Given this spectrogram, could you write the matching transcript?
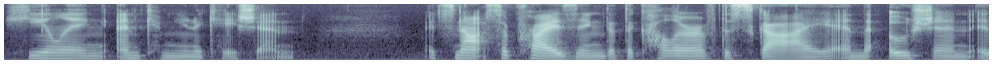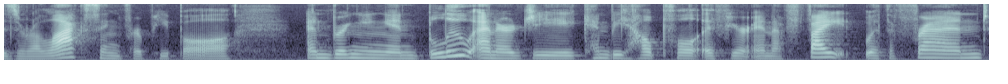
healing, and communication. It's not surprising that the color of the sky and the ocean is relaxing for people, and bringing in blue energy can be helpful if you're in a fight with a friend,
